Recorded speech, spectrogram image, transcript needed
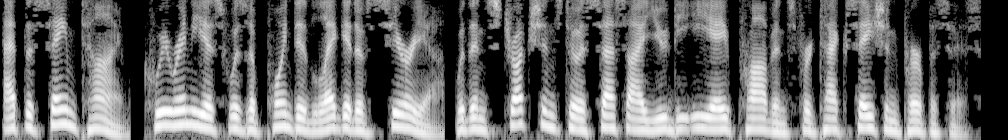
At the same time, Quirinius was appointed legate of Syria, with instructions to assess Iudea province for taxation purposes.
